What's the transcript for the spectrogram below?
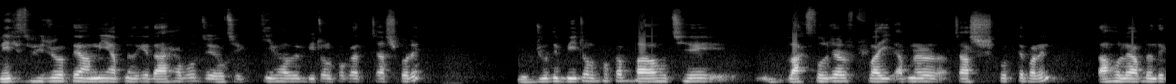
নেক্সট ভিডিওতে আমি আপনাদেরকে দেখাবো যে হচ্ছে কীভাবে বিটল পোকা চাষ করে। যদি বিটল পোকা বা হচ্ছে ব্ল্যাক সোলজার ফ্লাই আপনারা চাষ করতে পারেন, তাহলে আপনাদের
